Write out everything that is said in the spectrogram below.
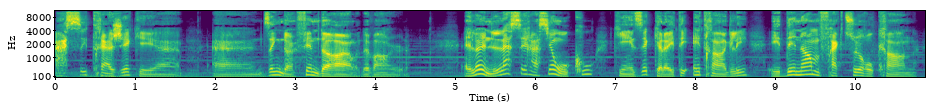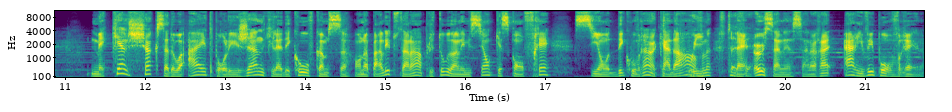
assez tragique et euh, euh, digne d'un film d'horreur devant eux. Elle a une lacération au cou qui indique qu'elle a été étranglée et d'énormes fractures au crâne. Mais quel choc ça doit être pour les jeunes qui la découvrent comme ça. On a parlé tout à l'heure plus tôt dans l'émission qu'est-ce qu'on ferait si on découvrait un cadavre. Oui, là. ben, eux, ça, ça leur est arrivé pour vrai. là.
